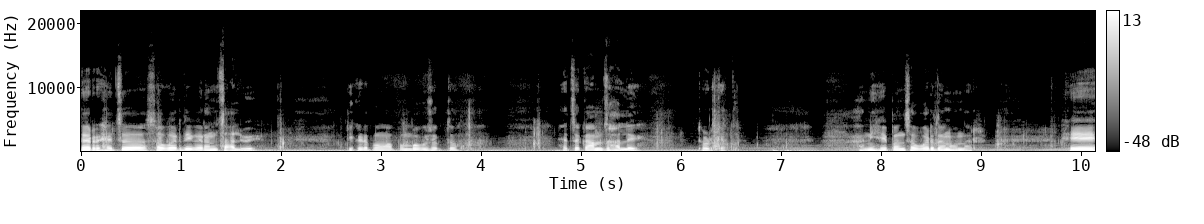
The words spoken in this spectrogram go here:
तर ह्याचं संवर्धीकरण चालू आहे. तिकडे पण आपण बघू शकतो. ह्याचं काम झालं आहे थोडक्यात. आणि हे पण संवर्धन होणार. हे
